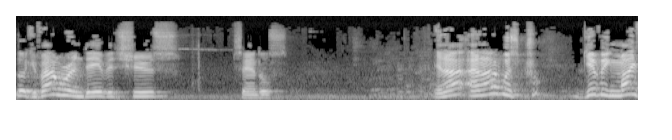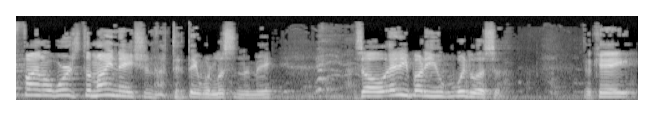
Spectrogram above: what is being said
Look, if I were in David's shoes, sandals, and I, and I was giving my final words to my nation, not that they would listen to me. So anybody who would listen, okay,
